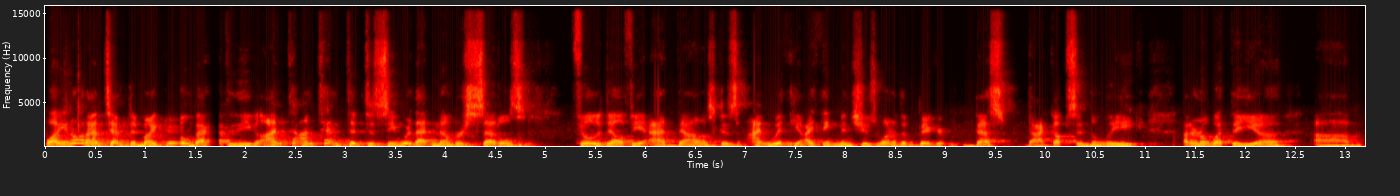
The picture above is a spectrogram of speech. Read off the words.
Well, you know what? I'm tempted, Mike, going back to the Eagle. I'm, t- I'm tempted to see where that number settles. Philadelphia at Dallas, because I'm with you. I think Minshew is one of the bigger, best backups in the league. I don't know what the uh, um,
